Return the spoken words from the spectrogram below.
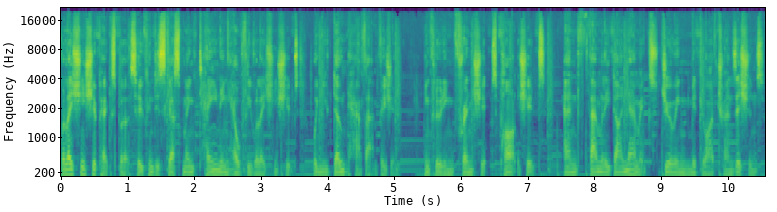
Relationship experts who can discuss maintaining healthy relationships when you don't have that vision, including friendships, partnerships, and family dynamics during midlife transitions.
